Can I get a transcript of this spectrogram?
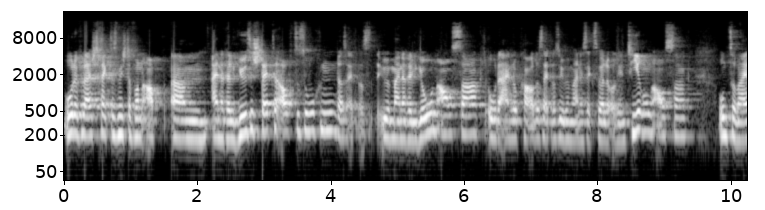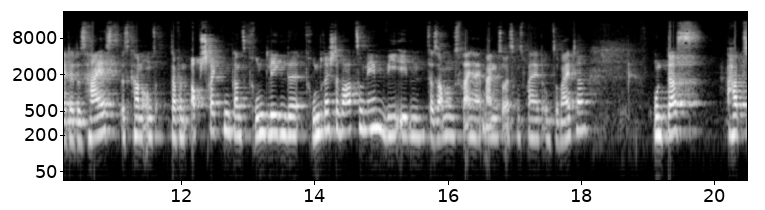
Oder vielleicht schreckt es mich davon ab, ähm, eine religiöse Stätte aufzusuchen, das etwas über meine Religion aussagt, oder ein Lokal, das etwas über meine sexuelle Orientierung aussagt und so weiter. Das heißt, es kann uns davon abschrecken, ganz grundlegende Grundrechte wahrzunehmen, wie eben Versammlungsfreiheit, Meinungsäußerungsfreiheit und so weiter. Und das hat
